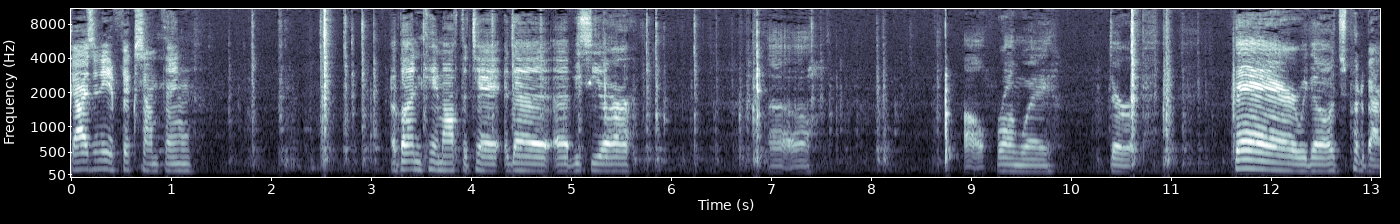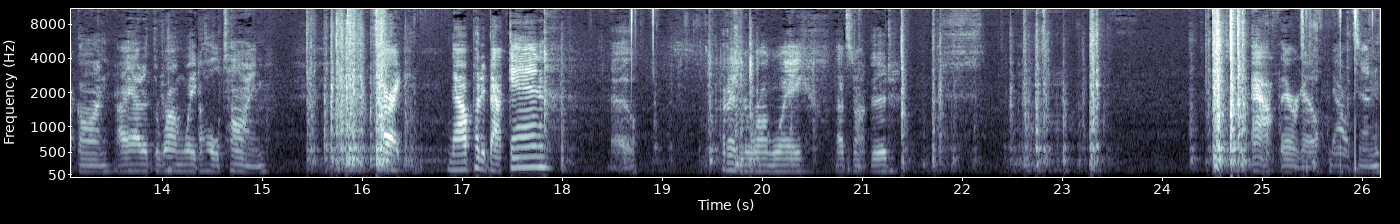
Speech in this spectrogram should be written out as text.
Guys, I need to fix something. A button came off the the uh, VCR. Uh oh, wrong way. Derp. There we go. Just put it back on. I had it the wrong way the whole time. Alright, now put it back in. Oh. Put it in the wrong way. That's not good. Ah, there we go. Now it's in.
